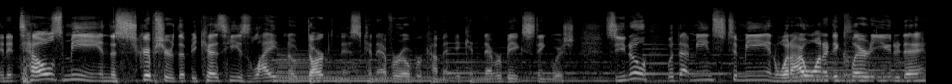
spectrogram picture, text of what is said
And it tells me in the scripture that because he's light, no darkness can ever overcome it. It can never be extinguished. So, you know what that means to me and what I want to declare to you today?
